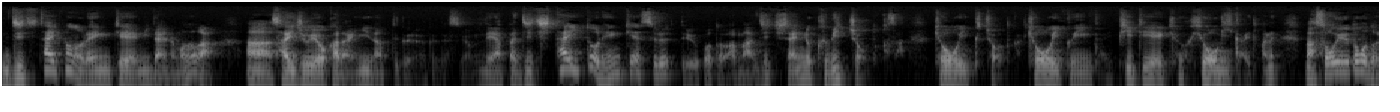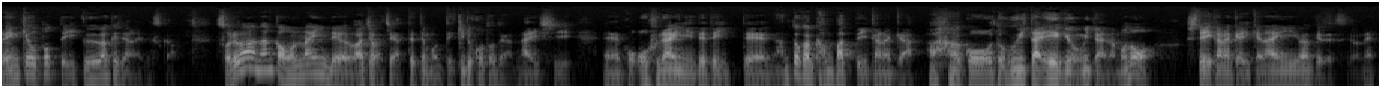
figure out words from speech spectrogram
自治体との連携みたいなものが、あ最重要課題になってくるわけですよ。で、やっぱり自治体と連携するっていうことは、まあ自治体の首長とかさ、教育長とか教育委員会、PTA 評議会とかね、まあそういうところと連携を取っていくわけじゃないですか。それはなんかオンラインでわちゃわちゃやっててもできることではないし、えーこうオフラインに出ていって、なんとか頑張っていかなきゃ、こう、ドブ板営業みたいなものをしていかなきゃいけないわけですよね。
